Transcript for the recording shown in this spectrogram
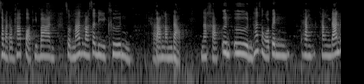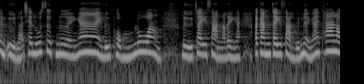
สมรรถภาพปอดที่บ้าน ส่วนมากมักจะดีขึ้นค่ะตามลำดับนะคะ อื่นๆ ถ้าสมมติว่าเป็นทางทางด้านอื่นๆแล้วเช่นรู้สึกเหนื่อยง่าย หรือผมร่วง หรือใจสั่นอะไรอย่างเงี้ยอาการใจสั่นหรือเหนื่อยง่าย ถ้าเรา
